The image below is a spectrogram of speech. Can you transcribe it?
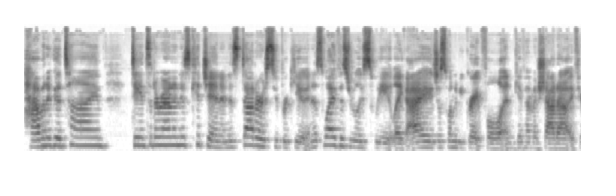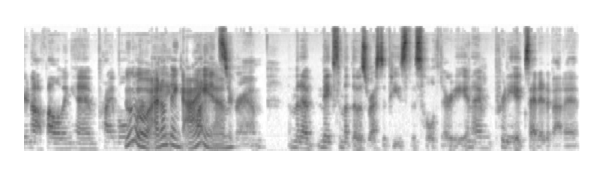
having a good time dancing around in his kitchen and his daughter is super cute and his wife is really sweet. Like I just want to be grateful and give him a shout out if you're not following him. Primal. Ooh, Gourmet I don't think I am. Instagram. I'm gonna make some of those recipes this whole 30 and I'm pretty excited about it.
